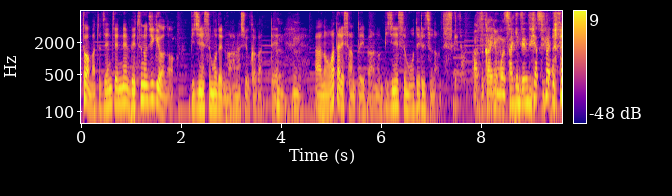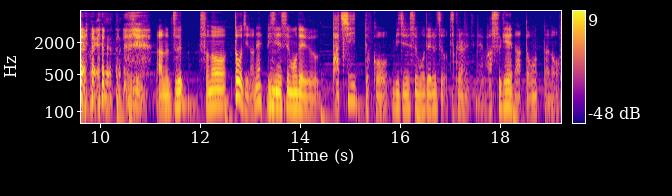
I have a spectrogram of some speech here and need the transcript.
とはまた全然ね別の事業のビジネスモデルの話を伺って、うんうん。あの渡さんといえばあのビジネスモデル図なんですけどあ、図解にもう最近全然やってないですけどね。あの図その当時のねビジネスモデルをパチッとこうビジネスモデル図を作られててわすげえなと思ったのを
